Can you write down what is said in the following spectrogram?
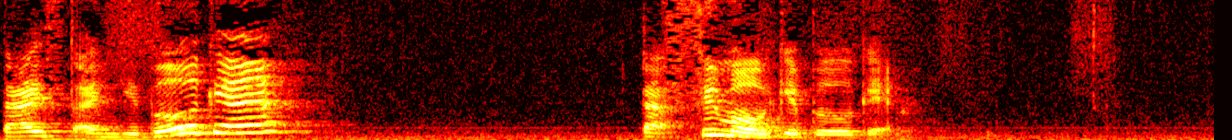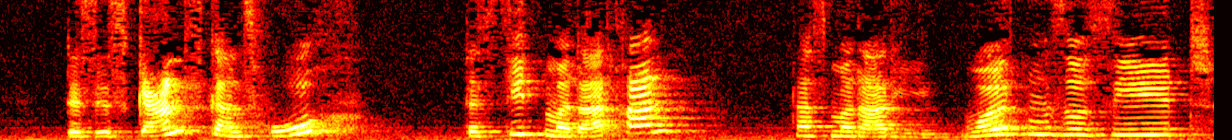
da ist ein Gebirge, das Simmergebirge. Das ist ganz, ganz hoch. Das sieht man daran, dass man da die Wolken so sieht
